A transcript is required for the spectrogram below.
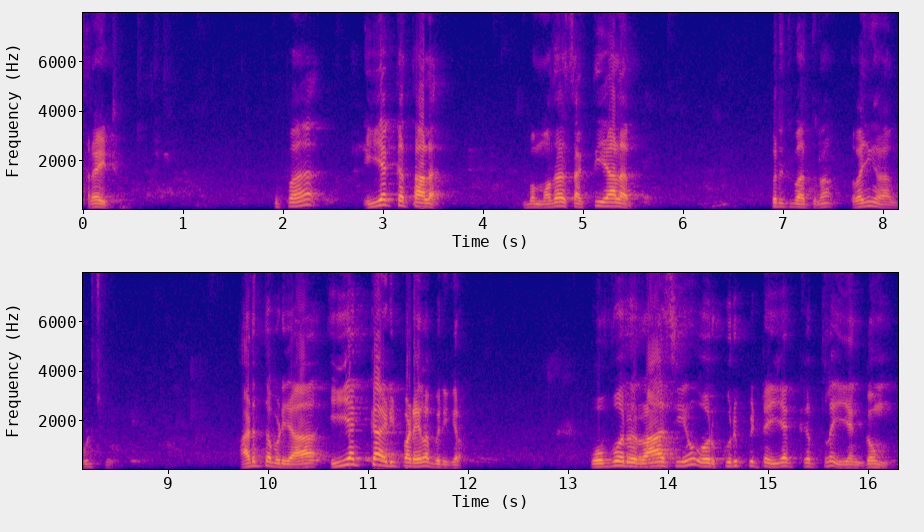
ரைட் இப்போ இயக்கத்தால் இப்போ முதல் சக்தியால் பிரித்து பார்த்துனோம் வைங்க நான் குடிச்சு அடுத்தபடியாக இயக்க அடிப்படையில் பிரிக்கிறோம். ஒவ்வொரு ராசியும் ஒரு குறிப்பிட்ட இயக்கத்தில் இயங்கும்.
